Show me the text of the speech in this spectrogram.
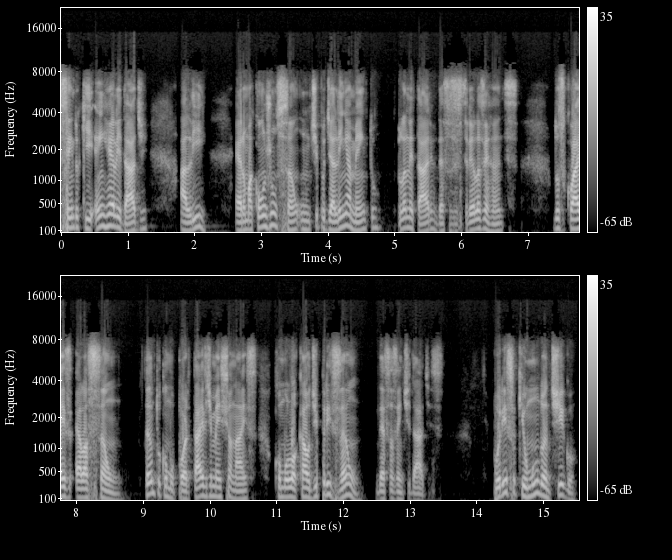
sendo que, em realidade, ali era uma conjunção, um tipo de alinhamento planetário dessas estrelas errantes, dos quais elas são tanto como portais dimensionais, como local de prisão dessas entidades. Por isso que o mundo antigo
